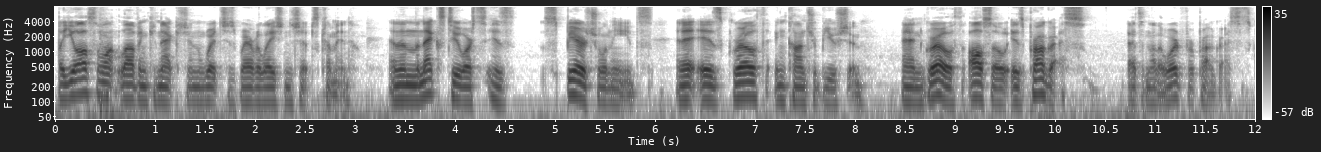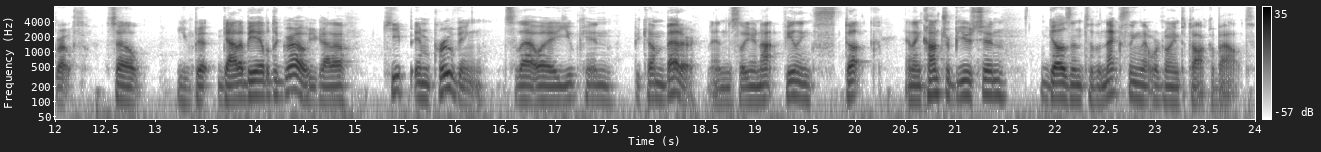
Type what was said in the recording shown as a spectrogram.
But you also want love and connection, which is where relationships come in. And then the next two are his spiritual needs, and it is growth and contribution. And growth also is progress. That's another word for progress, it's growth. So you got to be able to grow. You got to keep improving so that way you can become better and so you're not feeling stuck. And then contribution goes into the next thing that we're going to talk about.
